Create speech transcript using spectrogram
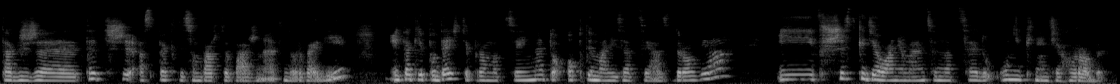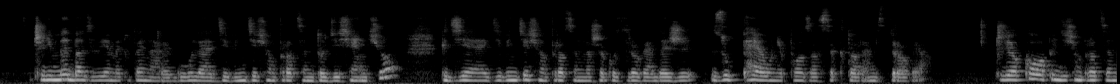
Także te trzy aspekty są bardzo ważne w Norwegii. I takie podejście promocyjne to optymalizacja zdrowia i wszystkie działania mające na celu uniknięcie choroby. Czyli my bazujemy tutaj na regule 90% do 10%, gdzie 90% naszego zdrowia leży zupełnie poza sektorem zdrowia. Czyli około 50%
